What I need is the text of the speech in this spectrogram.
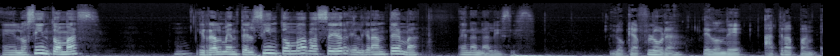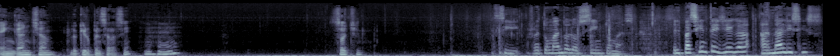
Eh, los síntomas, y realmente el síntoma va a ser el gran tema en análisis lo que aflora, de donde atrapan, enganchan, lo quiero pensar así. Uh Sí, retomando los síntomas. El paciente llega a análisis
